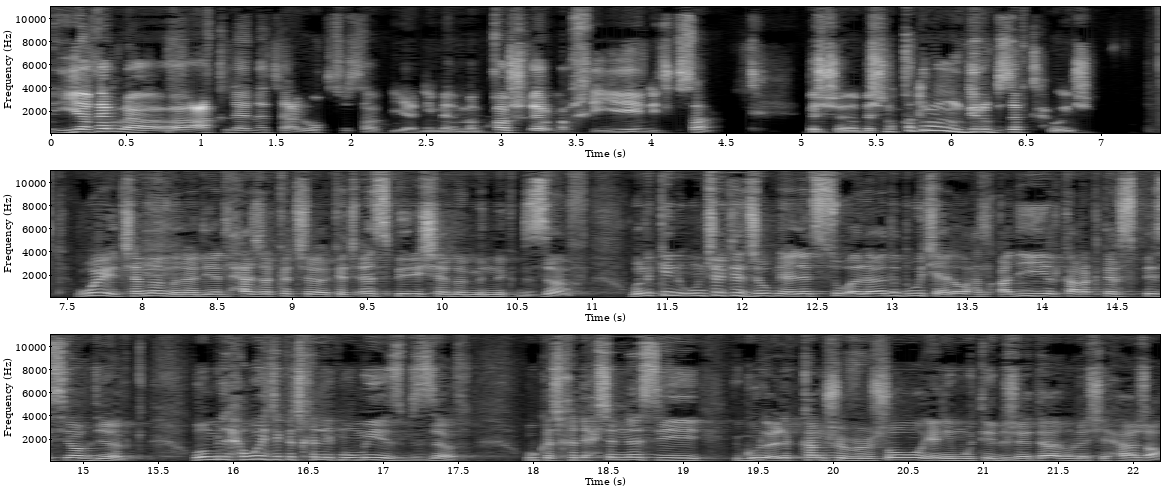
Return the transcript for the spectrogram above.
هي غير عقلانة تاع الوقت وصافي يعني ما نبقاوش غير مرخيين باش باش نقدروا نديروا بزاف الحوايج. oui تماما هذه الحاجة كت كتأنسبيري شباب منك بزاف. ولكن وانت كتجاوبني على هذا السؤال هذا دويتي على واحد القضية هي ال caractère spécial ديالك. هو من الحوايج اللي كتخليك مميز بزاف وكتخلي حتى الناس يقولوا عليك controversial يعني مثير للجدال ولا شي حاجة.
